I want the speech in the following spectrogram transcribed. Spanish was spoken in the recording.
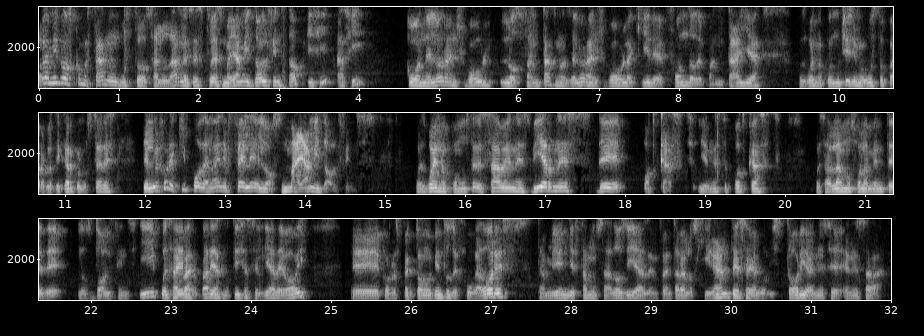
Hola amigos, ¿cómo están? Un gusto saludarles. Esto es Miami Dolphins Up. Y sí, así, con el Orange Bowl, los fantasmas del Orange Bowl aquí de fondo de pantalla. Pues bueno, con muchísimo gusto para platicar con ustedes del mejor equipo de la NFL, los Miami Dolphins. Pues bueno, como ustedes saben, es viernes de podcast y en este podcast pues hablamos solamente de los Dolphins y pues hay varias noticias el día de hoy. Eh, con respecto a movimientos de jugadores, también ya estamos a dos días de enfrentar a los gigantes, hay algo de historia en, ese, en esa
